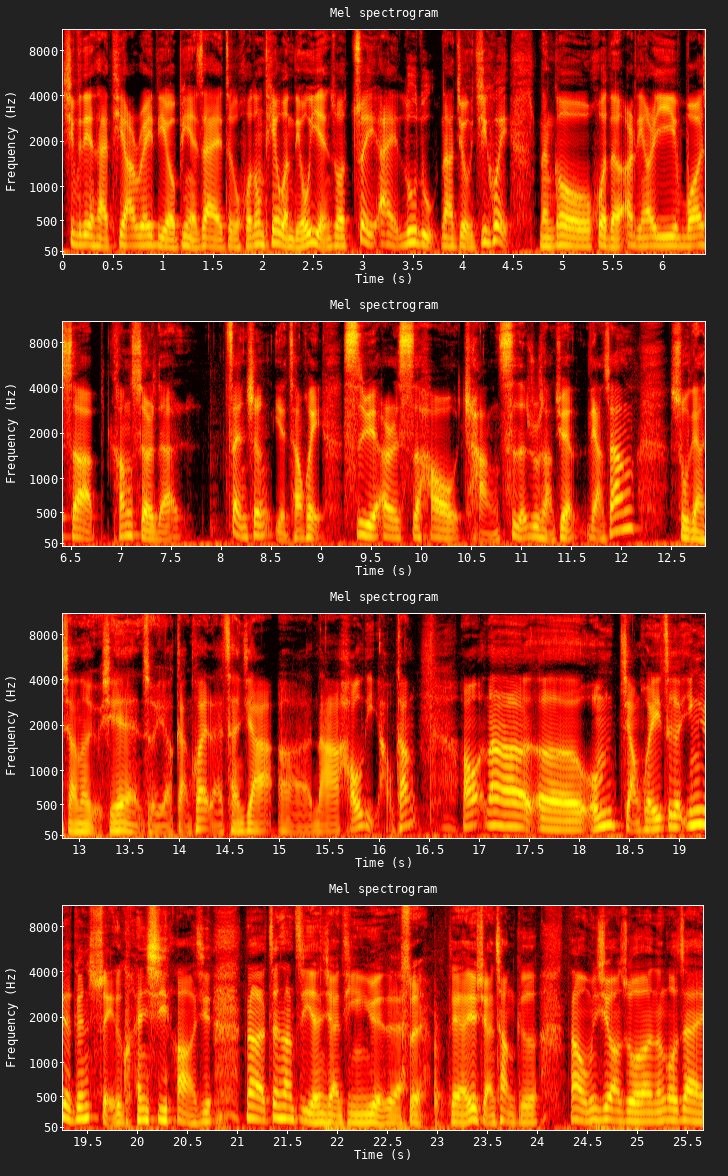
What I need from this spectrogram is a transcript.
幸福电台 TR Radio，并且在这个活动贴文留言说最爱露露，那就有机会能够获得二零二一 Voice Up Concert 的。赞声演唱会四月二十四号场次的入场券两张，数量相当有限，所以要赶快来参加啊，拿好礼好康。好，那呃，我们讲回这个音乐跟水的关系哈，其实那正上自己也很喜欢听音乐，对不对？是，对啊，又喜欢唱歌。那我们希望说能够在。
